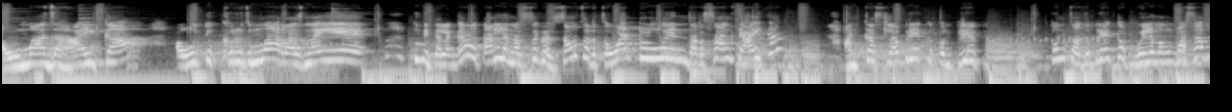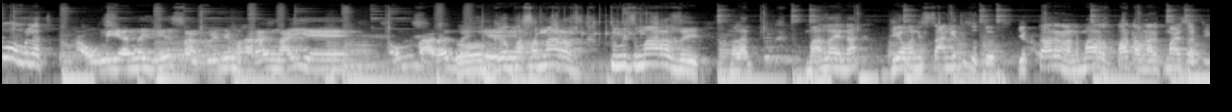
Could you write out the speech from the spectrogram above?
अहो माझं आहे का? अहो तो खरंच महाराज नाहीये. तुम्ही त्याला घरात आणलं ना सगळं संसाराचं वाटोळ होईन जरा सांगते ऐका. आणि कसला ब्रेकअप पण ब्रेक तुमचा जर ब्रेकअप होईल मग बसा बोंबलत. अहो मी यांना हेच सांगतोय मी महाराज नाहीये. अहो मी महाराज ओ नाहीये. ग बसा महाराज. तुम्हीच महाराज आहे. मला मला आहे ना देवाने सांगितलंच होतं एक तारण महाराज पाठवणार आहेत माझ्यासाठी.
